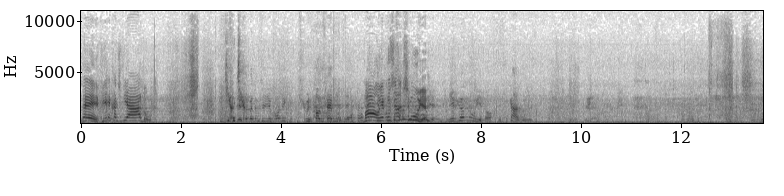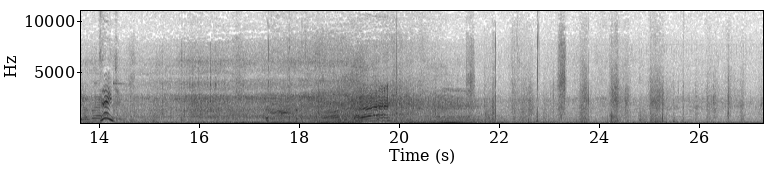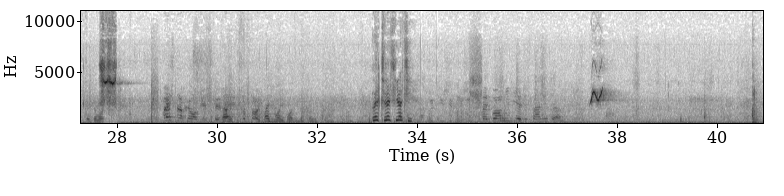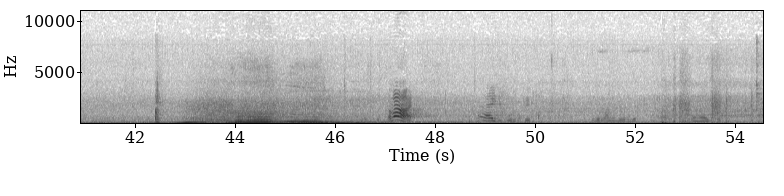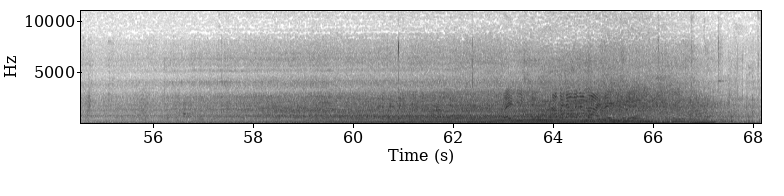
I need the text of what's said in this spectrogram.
Ty, wjechać w jadu. Cicho, Ja cicho. to będę musiał nie pody kupić kurwa ode mnie. Nie, Mało, jak on się zatrzymuje. nie hamuje, no. Nie pokazuj. Ja we... Zejdź! Ej. Weź trochę odjedź, ty, Daj. tylko stoi. Weź moim podnieś. Leci, leci, leci. Szybciej, szybciej, szybciej, weź, bo on nie wiedzie, stanie ten. Dawaj! Ej, kurwa, ty. Wyrwany dziury, wiesz?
